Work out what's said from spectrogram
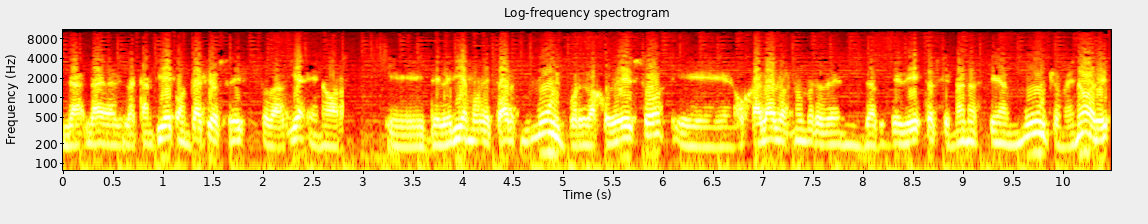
la, la, cantidad de contagios es todavía enorme. Eh, deberíamos estar muy por debajo de eso. Eh, ojalá los números de, de, de esta semana sean mucho menores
